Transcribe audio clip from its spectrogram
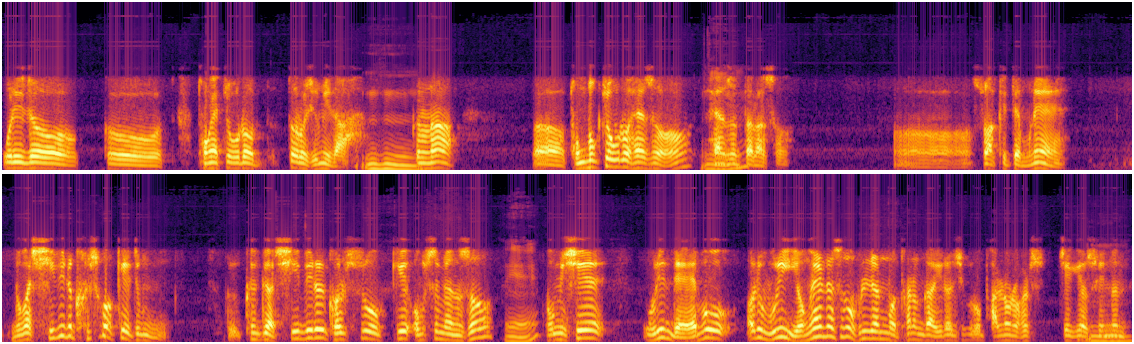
우리 저 그 동해 쪽으로 떨어집니다. 음. 그러나 어 동북 쪽으로 해서 네. 해안선 따라서 어 쏘았기 때문에 누가 시비를 걸 수가 없게 좀 그- 그러니까 시비를 걸 수 없게 없으면서 예. 동시에 우리 내부 아니 우리 영해에서도 훈련 못하는가 이런 식으로 반론을 할 수, 제기할 수 음. 있는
